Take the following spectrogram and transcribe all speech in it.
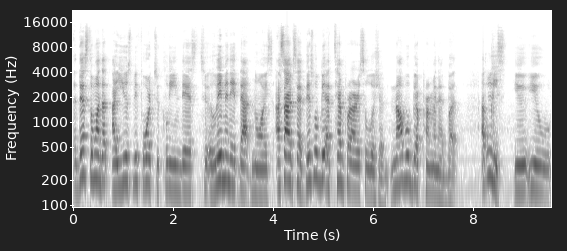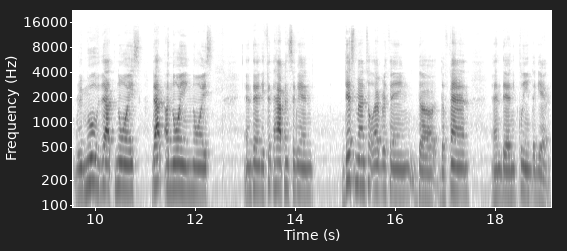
This is the one that I used before to clean this, to eliminate that noise. As I've said, this will be a temporary solution. Not will be a permanent, but at least you, you remove that noise, that annoying noise. And then if it happens again, dismantle everything, the, the fan, and then clean it again.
